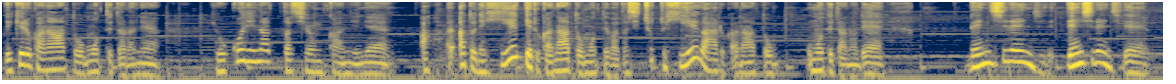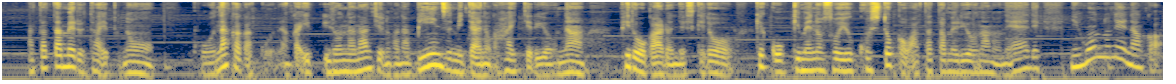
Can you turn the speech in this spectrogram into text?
できるかなと思ってたらね横になった瞬間にねああとね冷えてるかなと思って私ちょっと冷えがあるかなと思ってたので電子レンジで電子レンジで温めるタイプのこう中がこうなんかいろんな何て言うのかなビーンズみたいのが入ってるようなピローがあるんですけど結構大きめのそういう腰とかを温めるようなのね。で日本のねなんか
